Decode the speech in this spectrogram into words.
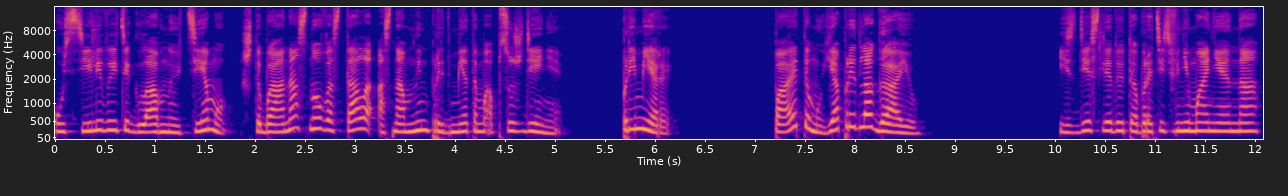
Усиливайте главную тему, чтобы она снова стала основным предметом обсуждения. Примеры. Поэтому я предлагаю. И здесь следует обратить внимание на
